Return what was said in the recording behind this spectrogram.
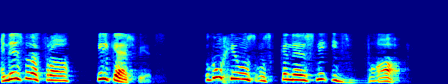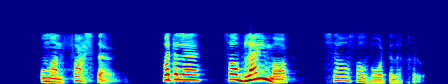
En dis wat ek vra hierdie Kersfees. Hoekom gee ons ons kinders nie iets waar om aan vas te hou nie? Wat hulle sal bly maak selfs al word hulle groot.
